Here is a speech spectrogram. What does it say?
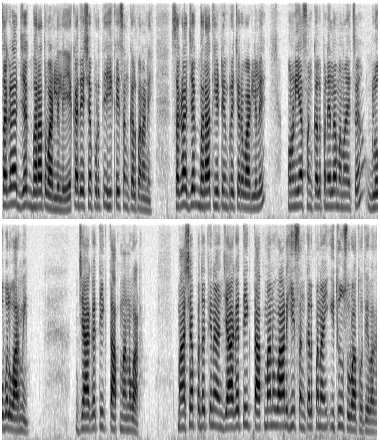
सगळ्या जगभरात वाढलेलं आहे. एका देशापुरती ही काही संकल्पना नाही. सगळ्या जगभरात हे टेम्परेचर वाढलेलं आहे. म्हणून या संकल्पनेला म्हणायचं ग्लोबल वॉर्मिंग जागतिक तापमान वाढ. मग अशा पद्धतीनं जागतिक तापमान वाढ ही संकल्पना इथून सुरुवात होते बघा.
